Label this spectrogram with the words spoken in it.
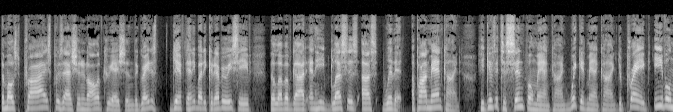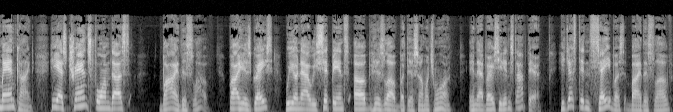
the most prized possession in all of creation, the greatest gift anybody could ever receive, the love of God, and He blesses us with it upon mankind. He gives it to sinful mankind, wicked mankind, depraved, evil mankind. He has transformed us by this love. By His grace, we are now recipients of His love. But there's so much more. In that verse, He didn't stop there. He just didn't save us by this love,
